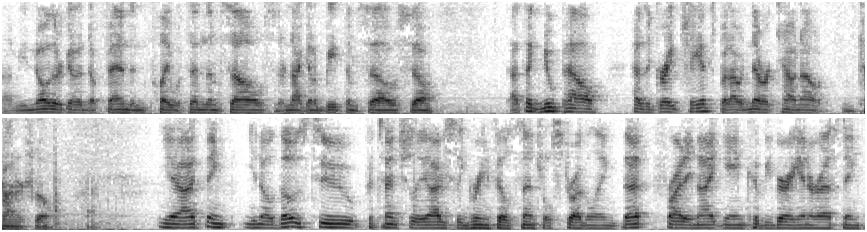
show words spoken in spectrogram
Um, you know they're going to defend and play within themselves. They're not going to beat themselves. So I think New Pal has a great chance, but I would never count out Connersville. Yeah, I think you know those two potentially. Obviously, Greenfield Central struggling. That Friday night game could be very interesting.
